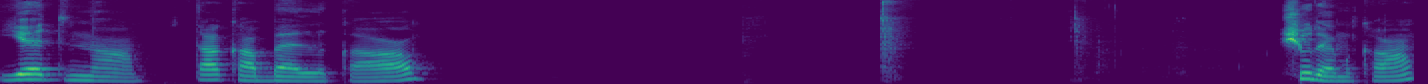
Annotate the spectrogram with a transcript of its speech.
Jedna taka belka. Siódemka.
